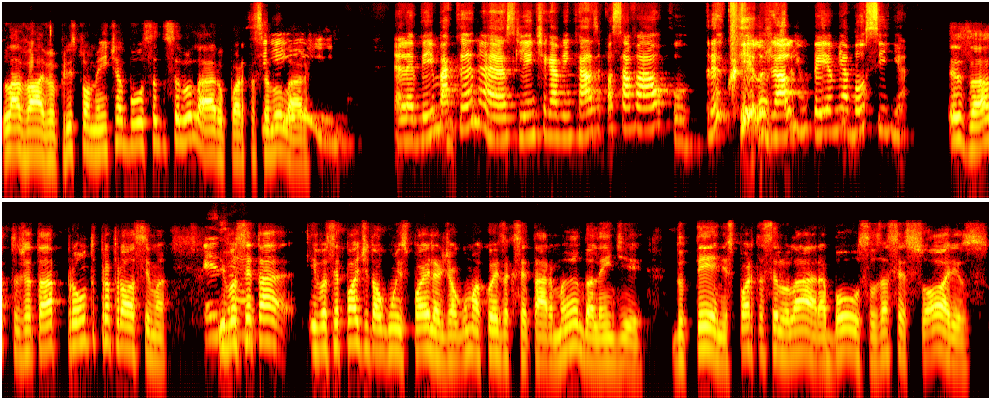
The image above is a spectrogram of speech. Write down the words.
lavável, principalmente a bolsa do celular, o porta-celular. Ela é bem bacana. As clientes chegavam em casa e passavam álcool. Tranquilo, já limpei a minha bolsinha. Exato, já está pronto para a próxima. Exato. E você tá, e você pode dar algum spoiler de alguma coisa que você está armando, além de do tênis, porta-celular, a bolsa, os acessórios?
